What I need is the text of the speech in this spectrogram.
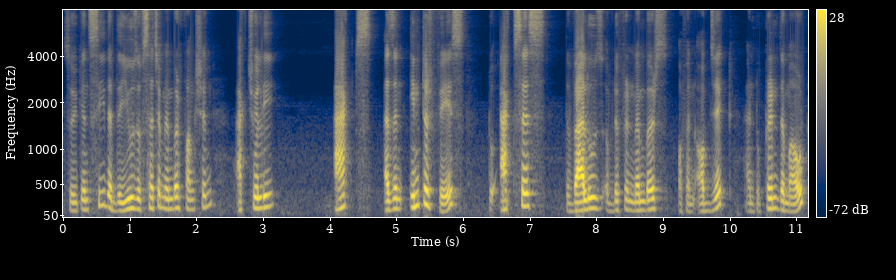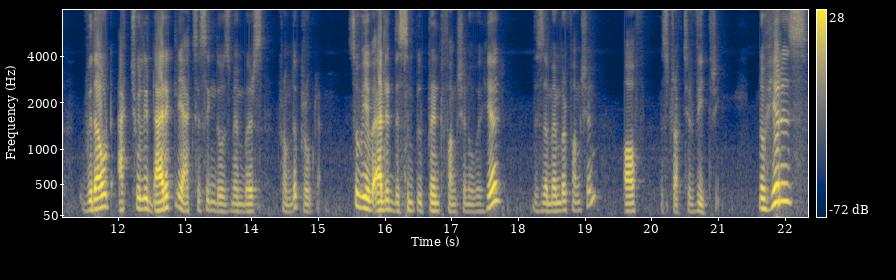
So, you can see that the use of such a member function actually acts as an interface to access the values of different members of an object and to print them out without actually directly accessing those members from the program. So, we have added this simple print function over here. This is a member function of the structure V3. Now, here is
